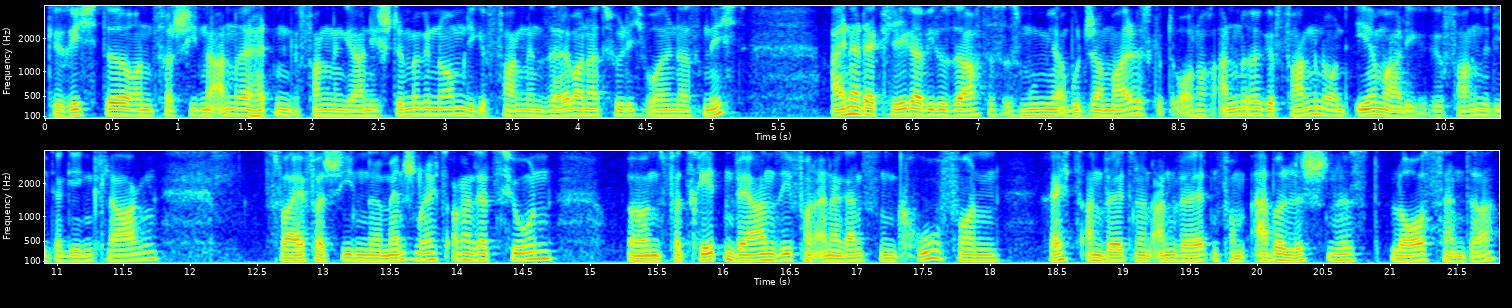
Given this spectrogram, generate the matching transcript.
Gerichte und verschiedene andere hätten Gefangenen gern die Stimme genommen. Die Gefangenen selber natürlich wollen das nicht. Einer der Kläger, wie du sagtest, ist Mumia Abu Jamal. Es gibt aber auch noch andere Gefangene und ehemalige Gefangene, die dagegen klagen. Zwei verschiedene Menschenrechtsorganisationen. Und vertreten werden sie von einer ganzen Crew von Rechtsanwältinnen und Anwälten vom Abolitionist Law Center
